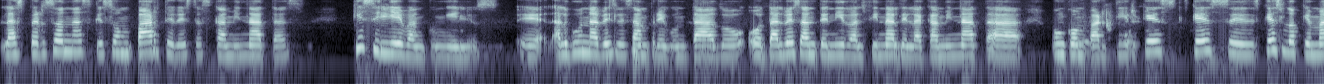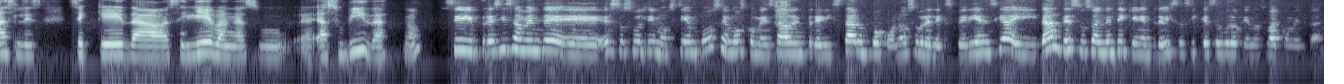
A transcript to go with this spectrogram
las personas que son parte de estas caminatas, ¿qué se llevan con ellos? Eh, ¿Alguna vez les han preguntado o tal vez han tenido al final de la caminata un compartir? ¿Qué es, qué es, eh, qué es lo que más les se queda, se llevan a su, a su vida, ¿no? Sí, precisamente estos últimos tiempos hemos comenzado a entrevistar un poco, ¿no? Sobre la experiencia y Dante es usualmente quien entrevista, así que seguro que nos va a comentar.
